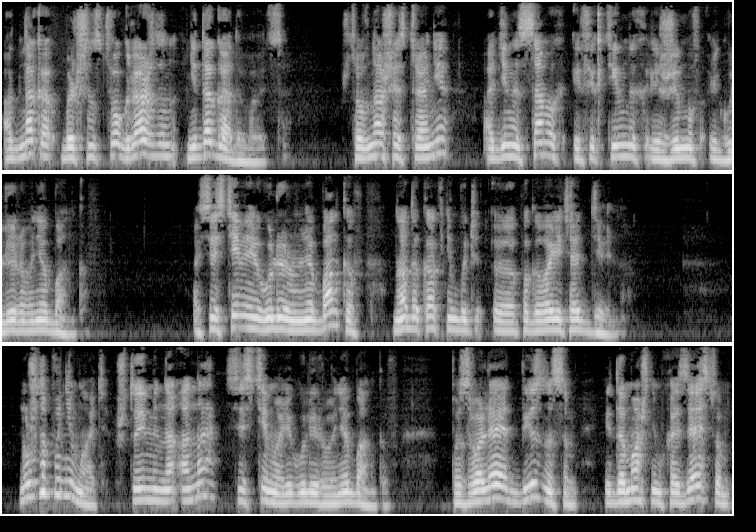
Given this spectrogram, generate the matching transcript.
Однако большинство граждан не догадываются, что в нашей стране один из самых эффективных режимов регулирования банков. О системе регулирования банков надо как-нибудь э, поговорить отдельно. Нужно понимать, что именно она, система регулирования банков, позволяет бизнесам и домашним хозяйствам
